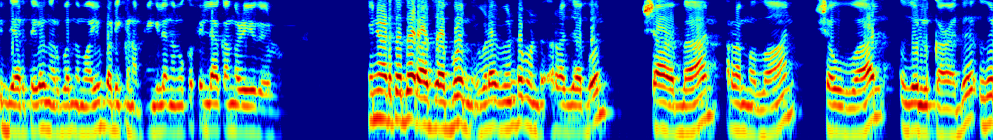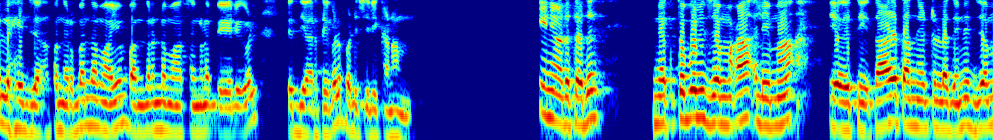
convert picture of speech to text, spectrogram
വിദ്യാർത്ഥികൾ നിർബന്ധമായും പഠിക്കണം. എങ്കിലേ നമുക്ക് ഫില്ലാക്കാൻ കഴിയുകയുള്ളൂ. ഇനി അടുത്തത് റജബുൻ. ഇവിടെ വീണ്ടും ഉണ്ട്. റജബുൻ ഷാബാൻ റമദാൻ ഷവ്വാൽ ദുൽഖാദ് ദുൽഹിജ. അപ്പൊ നിർബന്ധമായും പന്ത്രണ്ട് മാസങ്ങളെ പേരുകൾ വിദ്യാർത്ഥികൾ പഠിച്ചിരിക്കണം. ഇനി അടുത്തത് നക്തബുൽ ജംഅ ലിമ താഴെ തന്നിട്ടുള്ളതിന് ജം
